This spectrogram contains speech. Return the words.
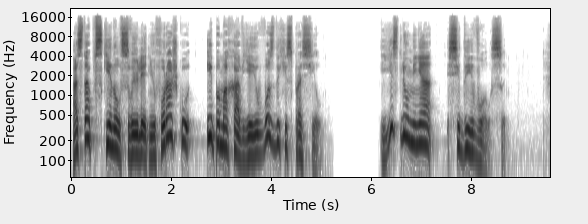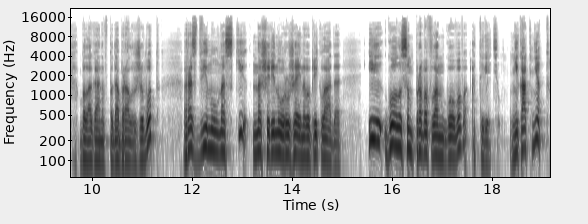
Остап скинул свою летнюю фуражку и, помахав ею в воздухе, спросил. «Есть ли у меня седые волосы?» Балаганов подобрал живот, раздвинул носки на ширину ружейного приклада и голосом правофлангового ответил. «Никак нет,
